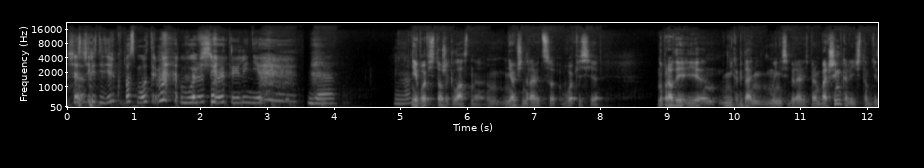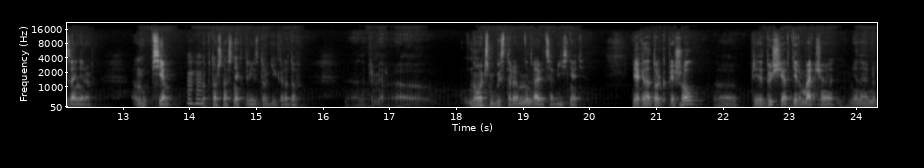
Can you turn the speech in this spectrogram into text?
Сейчас через недельку посмотрим, В хорошо офисе. это или нет. Да. Ну, Не, в офисе тоже классно. Мне очень нравится в офисе. Но, правда, я- никогда мы не собирались прям большим количеством дизайнеров. Ну, всем. Ну, потому что у нас некоторые из других городов, э, например. э, Но очень быстро мне нравится объяснять. Я когда только пришел, э, предыдущий ордир матча мне, наверное,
